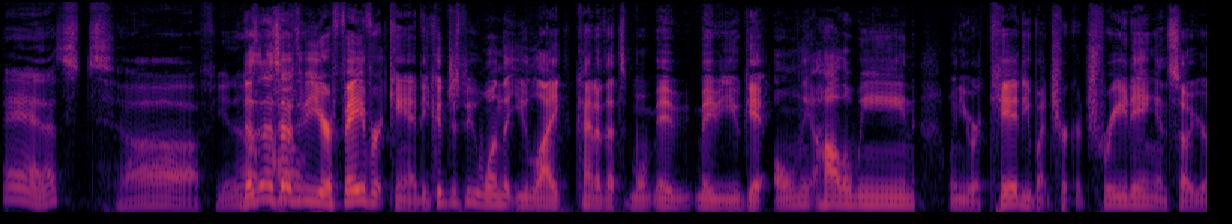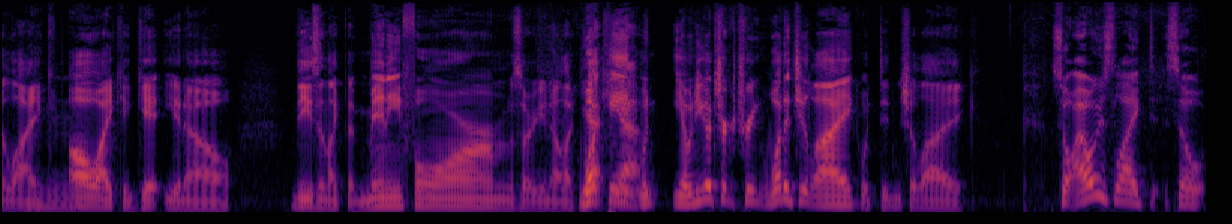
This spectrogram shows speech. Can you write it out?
Man, that's tough. You know, Doesn't necessarily have to be your favorite candy. It could just be one that you like. Kind of that's more maybe maybe you get only at Halloween. When you were a kid, you went trick or treating, and so you're like, Mm-hmm. oh, I could get you know these in like the mini forms, or you know like Yeah, what can yeah. when yeah when you go trick or treating, what did you like? What didn't you like? So I always liked so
